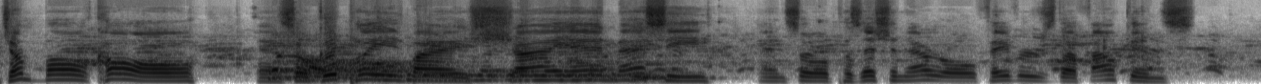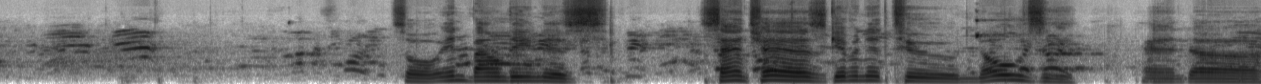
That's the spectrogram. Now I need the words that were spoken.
Jump ball call. And so good play by Cheyenne Massey. And so possession arrow favors the Falcons. So inbounding is Sanchez giving it to Nosy. And uh,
